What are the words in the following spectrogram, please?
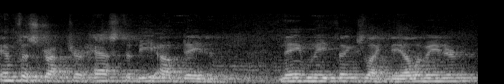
infrastructure has to be updated, namely things like the elevator,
